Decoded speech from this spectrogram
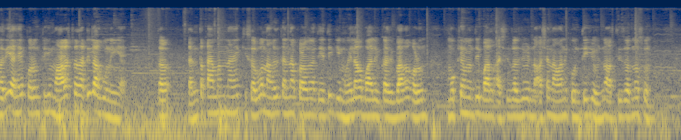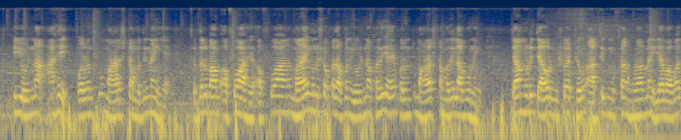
खरी आहे परंतु ही महाराष्ट्रासाठी लागू नाही आहे. तर त्यांचं काय म्हणणं आहे की सर्व नागरिकांना कळवण्यात येते की महिला व बाल विकास विभागाकडून मुख्यमंत्री बाल आशीर्वाद योजना अशा नावाने कोणतीही योजना अस्तित्वात नसून ही योजना आहे परंतु महाराष्ट्रामध्ये नाही आहे. सदर बाब अफवा आहे. अफवा नाही म्हणू शकत आपण योजना खरी आहे परंतु महाराष्ट्रामध्ये लागू नाही त्यामुळे त्यावर विश्वास ठेवून आर्थिक नुकसान होणार नाही याबाबत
